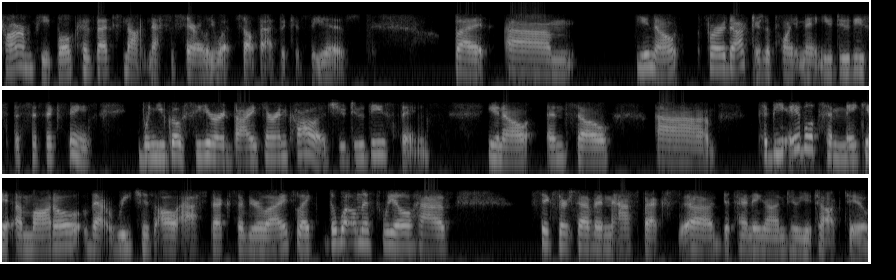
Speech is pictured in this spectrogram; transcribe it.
charm people because that's not necessarily what self advocacy is. But um, you know, for a doctor's appointment, you do these specific things. When you go see your advisor in college, you do these things. You know, and so um, to be able to make it a model that reaches all aspects of your life, like the wellness wheel has six or seven aspects uh, depending on who you talk to,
